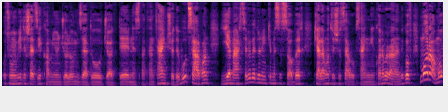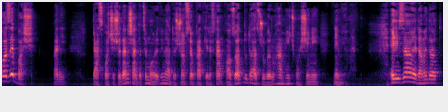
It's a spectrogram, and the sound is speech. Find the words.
اتومبیلش از یه کامیون جلو می‌زد و جاده نسبتا تنگ شده بود سروان یه مرتبه بدون اینکه مثل سابق کلماتش رو سبک سنگین کنه به راننده گفت مورا مواظب باش. ولی دست باچه شدنش البته موردی نداشت چون سبقت گرفتن آزاد بود و از روبرو هم هیچ ماشینی نمیومد الیزا ادامه داد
